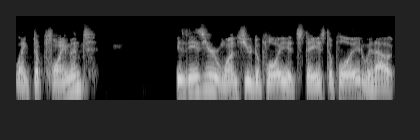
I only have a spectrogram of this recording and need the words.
like deployment is easier. Once you deploy, it stays deployed without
